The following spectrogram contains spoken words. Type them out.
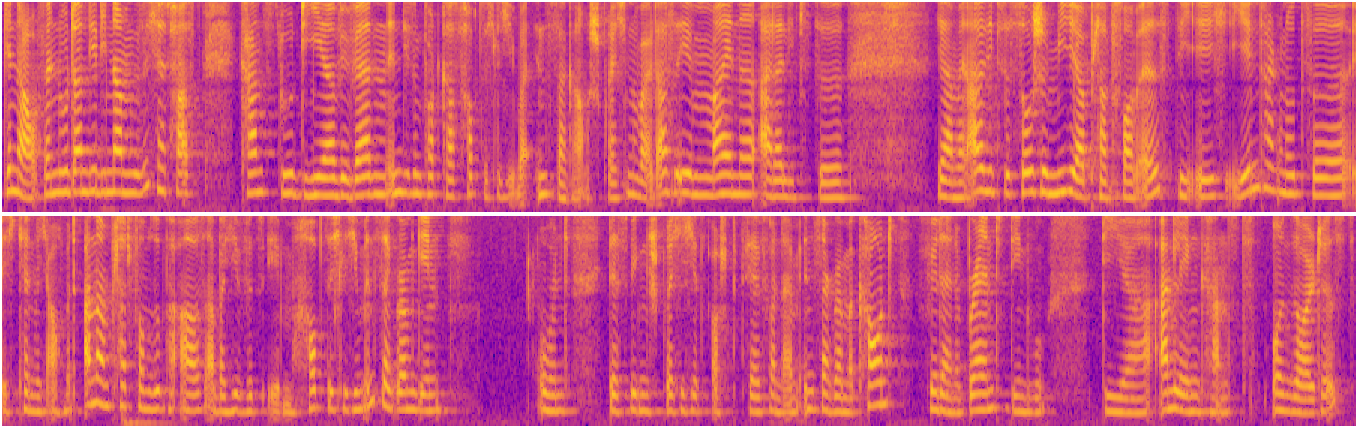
Genau, wenn du dann dir die Namen gesichert hast, kannst du dir, wir werden in diesem Podcast hauptsächlich über Instagram sprechen, weil das eben meine allerliebste ja, mein allerliebstes Social Media Plattform ist, die ich jeden Tag nutze. Ich kenne mich auch mit anderen Plattformen super aus, aber hier wird es eben hauptsächlich um Instagram gehen. Und deswegen spreche ich jetzt auch speziell von deinem Instagram-Account für deine Brand, den du dir anlegen kannst und solltest.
